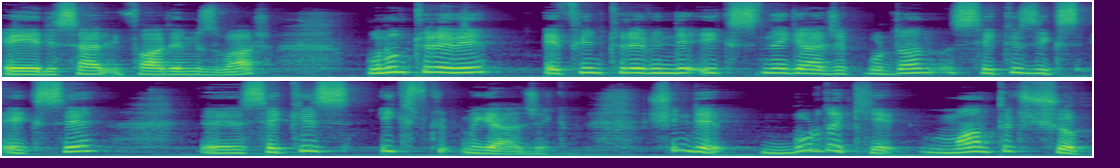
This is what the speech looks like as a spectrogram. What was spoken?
eğrisel ifademiz var. Bunun türevi f'in türevinde x ne gelecek buradan? 8x eksi 8x e, küp mü gelecek? Şimdi buradaki mantık şu.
